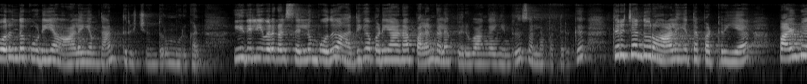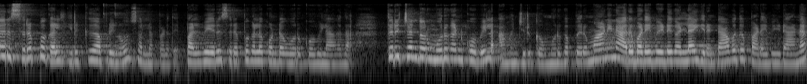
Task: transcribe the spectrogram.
பொருந்தக்கூடிய ஆலயம் தான் திருச்செந்தூர் முருகன். இதில் இவர்கள் செல்லும்போது அதிகப்படியான பலன்களை பெறுவாங்க என்று சொல்லப்பட்டிருக்கு. திருச்செந்தூர் ஆலயத்தை பற்றிய பல்வேறு சிறப்புகள் இருக்குது அப்படின்னும் சொல்லப்படுது. பல்வேறு சிறப்புகளை கொண்ட ஒரு கோவிலாக தான். திருச்செந்தூர் முருகன் கோவில் அமைஞ்சிருக்கு. முருகப்பெருமானின் அறுபடை வீடுகளில் இரண்டாவது படை வீடான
